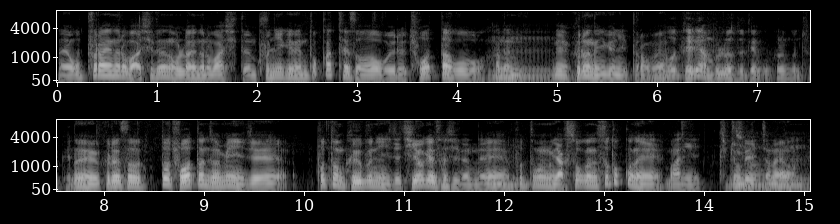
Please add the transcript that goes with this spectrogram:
네, 오프라인으로 마시든 온라인으로 마시든 분위기는 똑같아서 오히려 좋았다고 하는 음. 네, 그런 의견이 있더라고요. 뭐 대리 안 불러도 되고 그런 건 좋겠네. 네, 그래서 또 좋았던 점이 이제 보통 그분이 이제 지역에 사시는데 음. 보통 약속은 수도권에 많이 집중돼 그렇죠. 있잖아요. 음.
